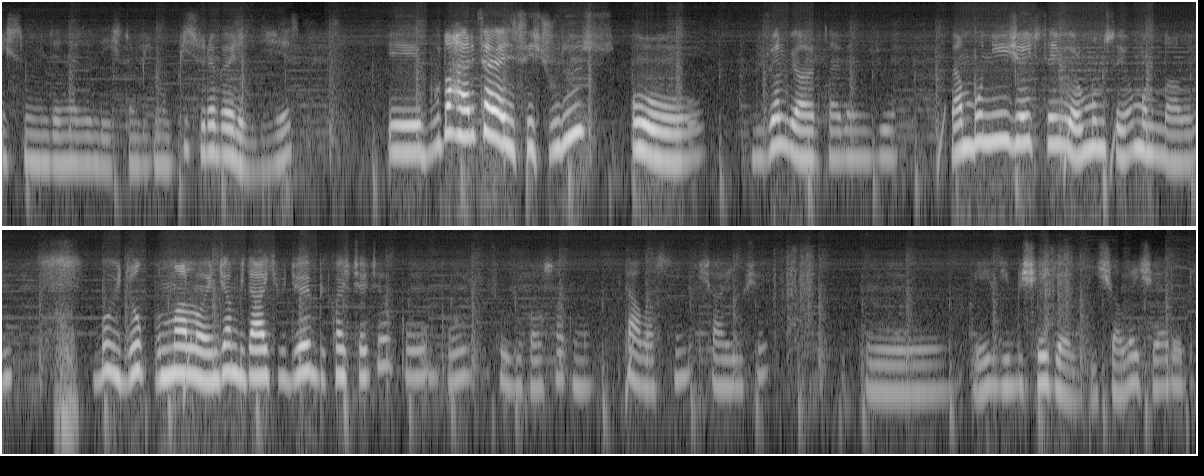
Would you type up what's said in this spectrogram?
İsmini de nereden değiştirdim bilmiyorum. Bir süre böyle gideceğiz. Ee, burada haritayı seçiyoruz. Oo, güzel bir haritaya benziyor. Ben bu ninja'yı seviyorum. Bunu seviyorum. Bunu da alalım. Bu videoluk bunlarla oynayacağım. Bir dahaki videoya birkaç çeçe bu, bu çocuk alsak mı? Bir daha basayım. Şahin bir şey. Ev gibi bir şey geldi. İnşallah işe yarıyordur.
